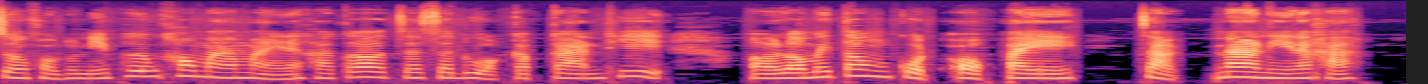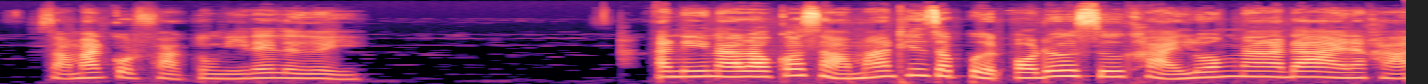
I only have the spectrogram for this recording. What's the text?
ส่วนของตรงนี้เพิ่มเข้ามาใหม่นะคะ ก็จะสะดวกกับการที่เออเราไม่ต้องกดออกไปจากหน้านี้นะคะ สามารถกดฝากตรงนี้ได้เลย อันนี้นะเราก็สามารถที่จะเปิดออเดอร์ซื้อขายล่วงหน้าได้นะคะ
